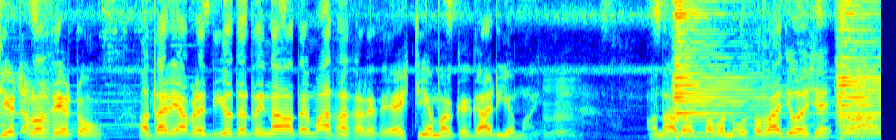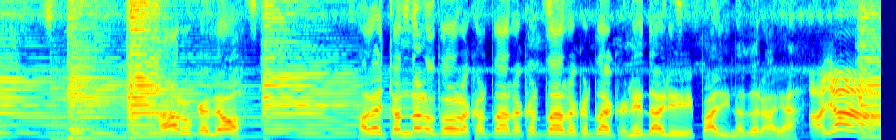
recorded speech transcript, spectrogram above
જેટલો સેટો અત્યારે આપણે દિયોદર થઈને આવો તો માથા સડે છે એસટીએમાં કે ગાડીએમાં અને આ તો પવન ઓછો લાગ્યો હશે. સારું કે લ્યો હવે ચંદન તો રખડતા રખડતા રખડતા ઘણી દાડી પાલી નગર આયા. આયા?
